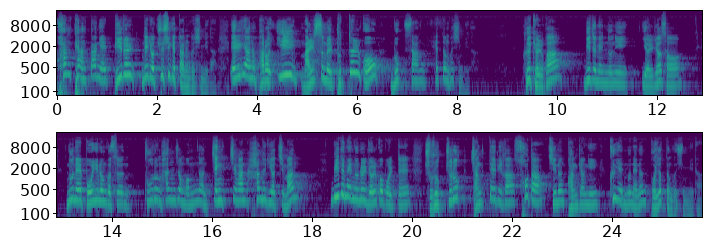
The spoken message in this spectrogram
황폐한 땅에 비를 내려 주시겠다는 것입니다. 엘리야는 바로 이 말씀을 붙들고 묵상했던 것입니다. 그 결과 믿음의 눈이 열려서 눈에 보이는 것은 구름 한 점 없는 쨍쨍한 하늘이었지만 믿음의 눈을 열고 볼 때 주룩주룩 장대비가 쏟아지는 광경이 그의 눈에는 보였던 것입니다.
